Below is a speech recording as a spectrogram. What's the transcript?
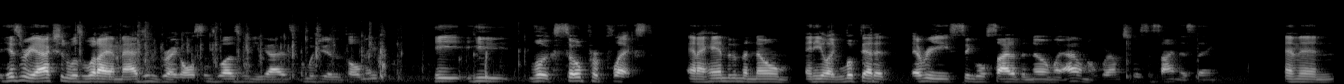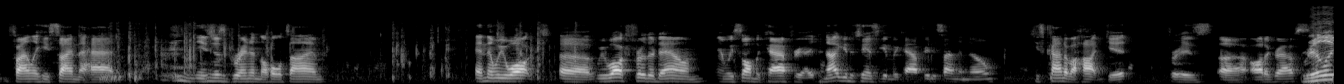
his reaction was what I imagined Greg Olsen's was when you guys, from what you guys have told me. He he looked so perplexed, and I handed him the gnome, and he like looked at it every single side of the gnome, like I don't know where I'm supposed to sign this thing. And then finally he signed the hat. He's just grinning the whole time. And then we walked uh, we walked further down and we saw McCaffrey. I did not get a chance to get McCaffrey to sign the gnome. He's kind of a hot get for his uh, autographs. really?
